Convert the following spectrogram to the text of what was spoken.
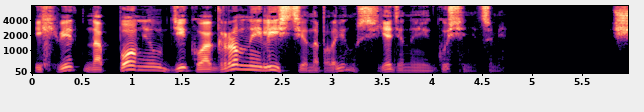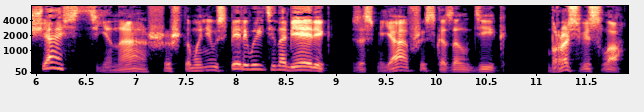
их вид напомнил Дику огромные листья, наполовину съеденные гусеницами. «Счастье наше, что мы не успели выйти на берег!» — засмеявшись, сказал Дик. «Брось весло!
